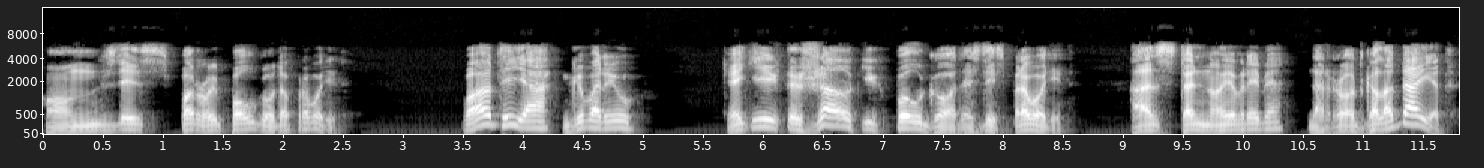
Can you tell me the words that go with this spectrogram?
Он здесь порой полгода проводит. Вот и я говорю, каких-то жалких полгода здесь проводит, а остальное время народ голодает.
